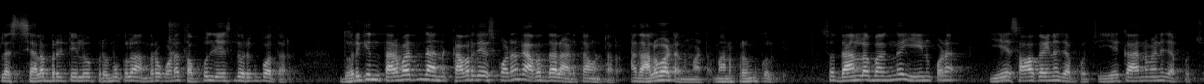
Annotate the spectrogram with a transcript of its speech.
ప్లస్ సెలబ్రిటీలు ప్రముఖులు అందరూ కూడా తప్పులు చేసి దొరికిపోతారు. దొరికిన తర్వాత దాన్ని కవర్ చేసుకోవడానికి అబద్ధాలు ఆడుతూ ఉంటారు. అది అలవాటు అనమాట మన ప్రముఖులకి. సో దానిలో భాగంగా ఈయన కూడా ఏ సాకు అయినా చెప్పొచ్చు ఏ కారణమైనా చెప్పొచ్చు.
